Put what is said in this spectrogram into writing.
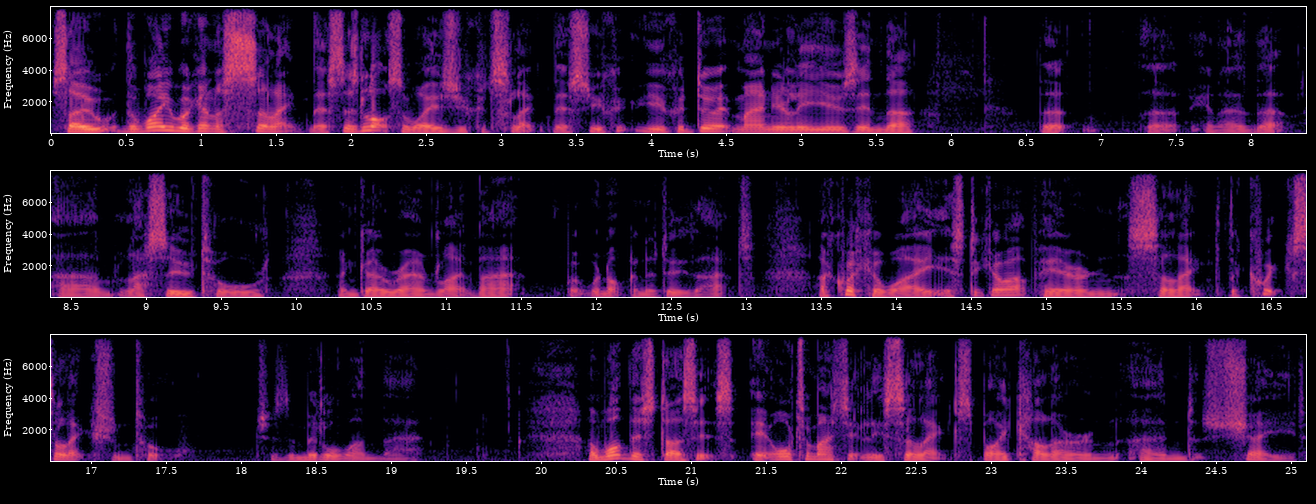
So the way we're going to select this, there's lots of ways you could select this. You could you could do it manually using the the, the you know the um, lasso tool and go around like that but we're not going to do that. A quicker way is to go up here and select the quick selection tool, which is the middle one there. And what this does is it automatically selects by colour and, and shade.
